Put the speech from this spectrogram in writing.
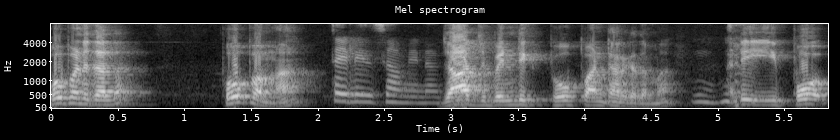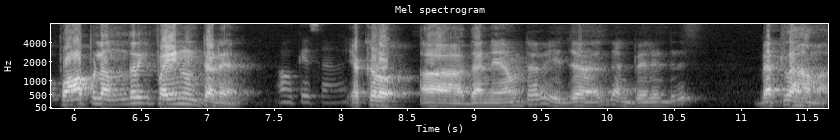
పోపు తెలదా పోపు అమ్మా తెలియదు స్వామి నాకు. జార్జ్ బెండిక్ పోప్ అంటారు కదమ్మా. అంటే ఈ పో పాపులందరికీ పైన ఉంటాడు ఆయన. ఎక్కడో దాన్ని ఏమంటారు? దాని పేరేంటిది? బెత్లహామా.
